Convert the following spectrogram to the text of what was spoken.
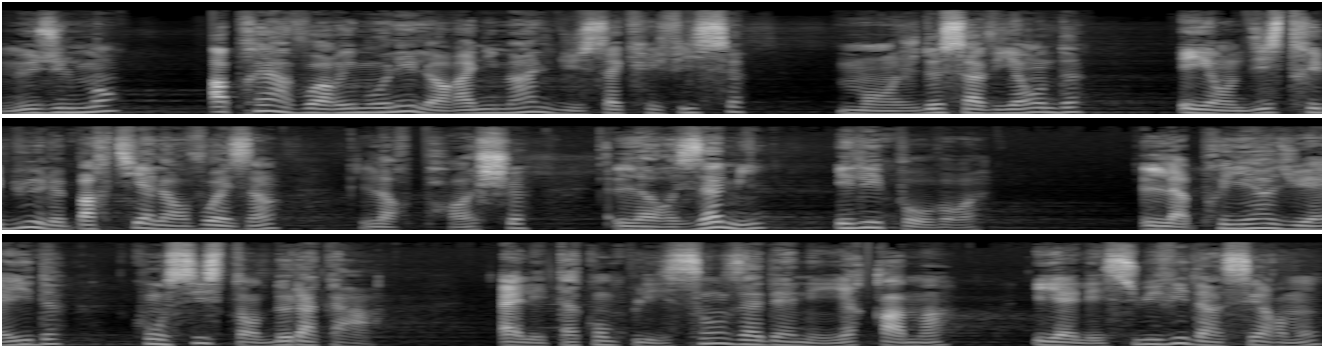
musulmans, après avoir immolé leur animal du sacrifice, mangent de sa viande et en distribuent une partie à leurs voisins, leurs proches, leurs amis et les pauvres. La prière du Eid consiste en deux rak'ah. Elle est accomplie sans adhan et iqama et elle est suivie d'un sermon,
